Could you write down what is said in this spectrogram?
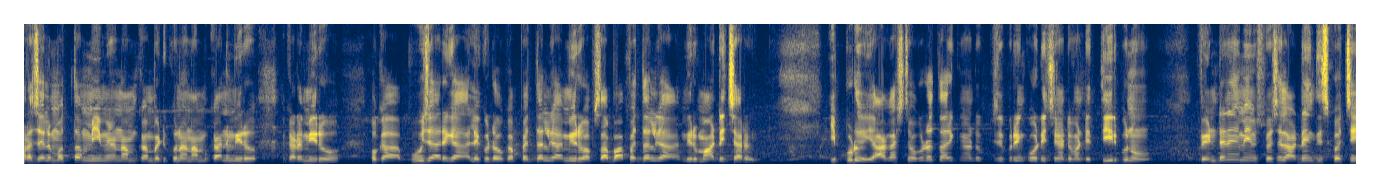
ప్రజలు మొత్తం మీ మీద నమ్మకం పెట్టుకున్న నమ్మకాన్ని మీరు అక్కడ మీరు ఒక పూజారిగా లేకుంటే ఒక పెద్దలుగా మీరు సభా పెద్దలుగా మీరు మాట ఇచ్చారు. ఇప్పుడు ఆగస్టు ఒకటో తారీఖు నాడు సుప్రీంకోర్టు ఇచ్చినటువంటి తీర్పును వెంటనే మేము స్పెషల్ ఆర్డరింగ్ తీసుకొచ్చి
